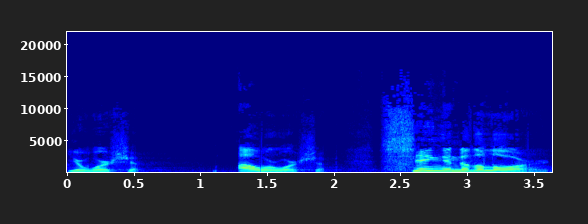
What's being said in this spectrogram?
Your worship. Our worship. Sing unto the Lord.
